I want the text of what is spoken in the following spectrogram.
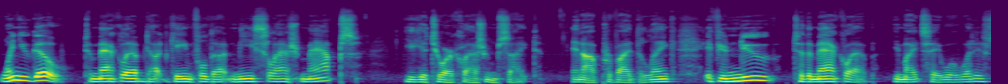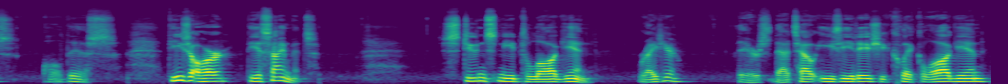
When you go to maclab.gameful.me slash maps, you get to our classroom site, and I'll provide the link. If you're new to the MacLab, you might say, well, what is all this? These are the assignments. Students need to log in right here. There's, that's how easy it is. You click login,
